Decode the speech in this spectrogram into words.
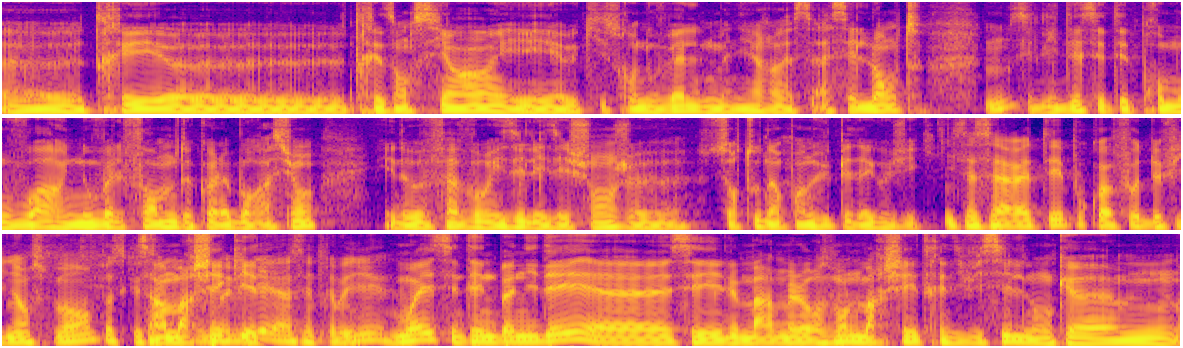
euh, très, euh, très anciens et qui se renouvellent de manière assez, lente. C'est- L'idée, c'était de promouvoir une nouvelle forme de collaboration et de favoriser les échanges, euh, surtout d'un point de vue pédagogique. Et ça s'est arrêté, pourquoi? Faute de financement? Parce que C'est un une marché bonne qui est- hein, c'est une très bonne idée. Oui, c'était une bonne idée. C'est le mar- malheureusement le marché est très difficile, donc on,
